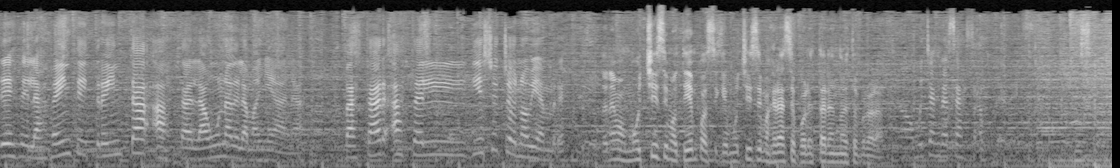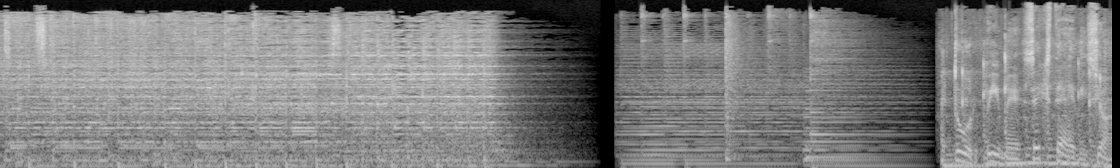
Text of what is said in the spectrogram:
desde las 20 y 30 hasta la 1 de la mañana. Va a estar hasta el 18 de noviembre. Tenemos muchísimo tiempo, así que muchísimas gracias por estar en nuestro programa. No, muchas gracias a ustedes. Pyme, sexta edición.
